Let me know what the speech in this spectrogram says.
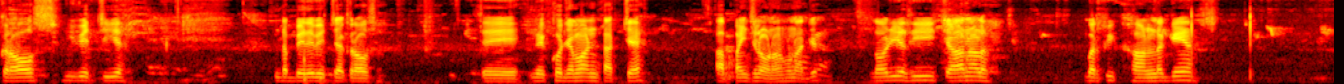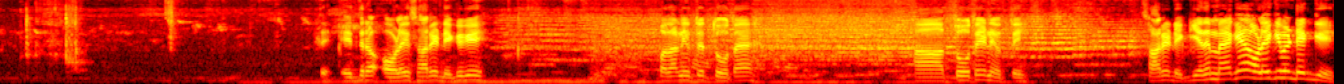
ਕ੍ਰਾਸ ਵੀ ਵਿੱਚ ਹੀ ਆ। ਡੱਬੇ ਦੇ ਵਿੱਚ ਆ ਕ੍ਰਾਸ। ਤੇ ਵੇਖੋ ਜਮਾਂ ਟੱਚ ਹੈ। ਆਪਾਂ ਹੀ ਚਲਾਉਣਾ ਹੁਣ ਅੱਜ। ਲਓ ਜੀ, ਅਸੀਂ ਚਾਹ ਨਾਲ ਬਰਫੀ ਖਾਣ ਲੱਗੇ ਆ। ਤੇ ਇਧਰ ਔਲੇ ਸਾਰੇ ਡਿੱਗ ਗਏ। ਪਤਾ ਨਹੀਂ ਉੱਤੇ ਤੋਤਾ ਹੈ। ਹਾਂ ਤੋਤੇ ਨੇ ਉੱਤੇ। ਸਾਰੇ ਡਿੱਗ ਗਏ ਤੇ ਮੈਂ ਕਿਹਾ ਔਲੇ ਕਿਵੇਂ ਡਿੱਗ ਗਏ?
